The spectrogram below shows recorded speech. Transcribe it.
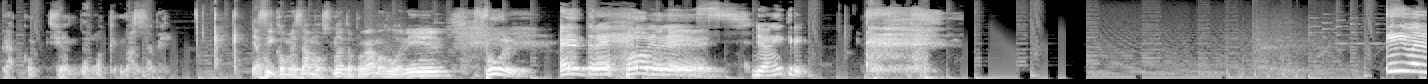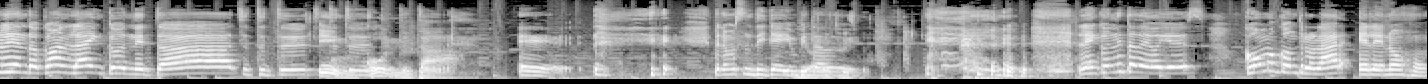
la convicción de lo que no se ve. Y así comenzamos nuestro programa juvenil Full Entre, Jóvenes. Joan y Cris. Y volviendo con la incógnita. Incógnita. Eh, tenemos un DJ invitado. Hoy. La incógnita de hoy es cómo controlar el enojo.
